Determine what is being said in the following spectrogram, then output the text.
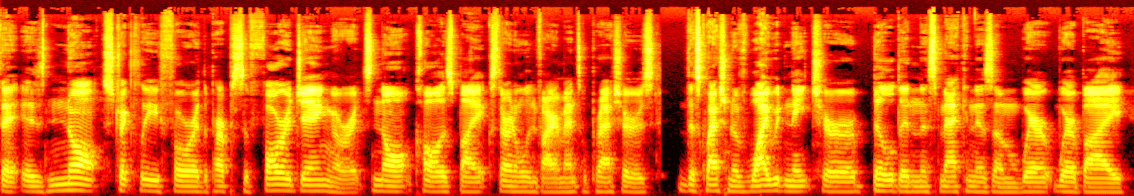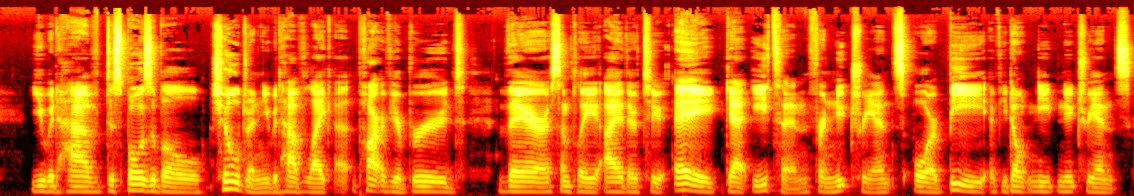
that is not strictly for the purpose of foraging or it's not caused by external environmental pressures. This question of why would nature build in this mechanism where whereby you would have disposable children, you would have like a part of your brood there simply either to A, get eaten for nutrients, or B, if you don't need nutrients,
